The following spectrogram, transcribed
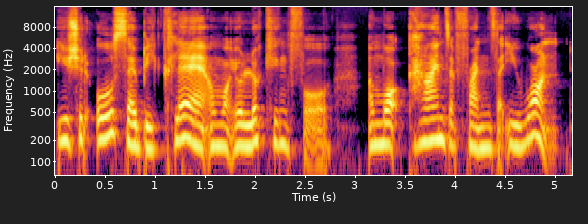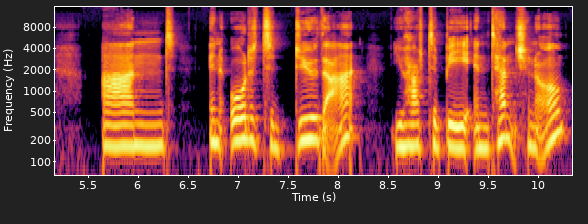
you should also be clear on what you're looking for and what kinds of friends that you want. And in order to do that, you have to be intentional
